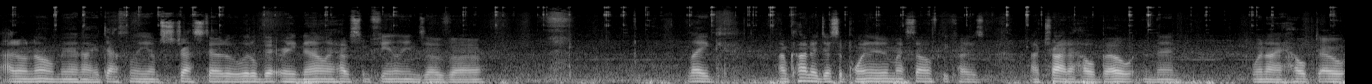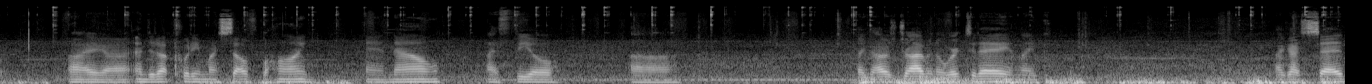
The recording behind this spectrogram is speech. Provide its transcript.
don't know, man. I definitely am stressed out a little bit right now. I have some feelings of, uh, like, I'm kind of disappointed in myself because I try to help out, and then when I helped out, I uh, ended up putting myself behind, and now I feel. Uh, like I was driving to work today and like like I said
